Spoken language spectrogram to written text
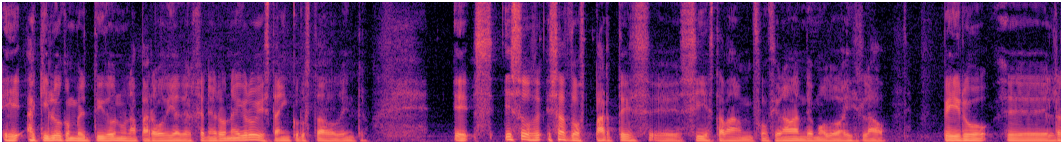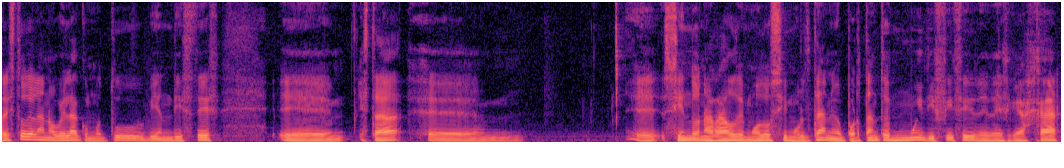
Eh, aquí lo he convertido en una parodia del género negro y está incrustado dentro. Eh, esas dos partes sí estaban, funcionaban de modo aislado, pero el resto de la novela, como tú bien dices, está eh, siendo narrado de modo simultáneo. Por tanto, es muy difícil de desgajar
